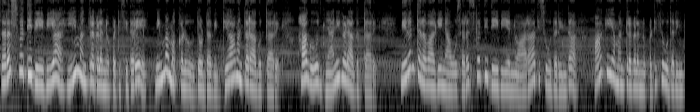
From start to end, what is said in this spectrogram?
ಸರಸ್ವತಿ ದೇವಿಯ ಈ ಮಂತ್ರಗಳನ್ನು ಪಠಿಸಿದರೆ ನಿಮ್ಮ ಮಕ್ಕಳು ದೊಡ್ಡ ವಿದ್ಯಾವಂತರಾಗುತ್ತಾರೆ ಹಾಗೂ ಜ್ಞಾನಿಗಳಾಗುತ್ತಾರೆ. ನಿರಂತರವಾಗಿ ನಾವು ಸರಸ್ವತಿ ದೇವಿಯನ್ನು ಆರಾಧಿಸುವುದರಿಂದ, ಆಕೆಯ ಮಂತ್ರಗಳನ್ನು ಪಠಿಸುವುದರಿಂದ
